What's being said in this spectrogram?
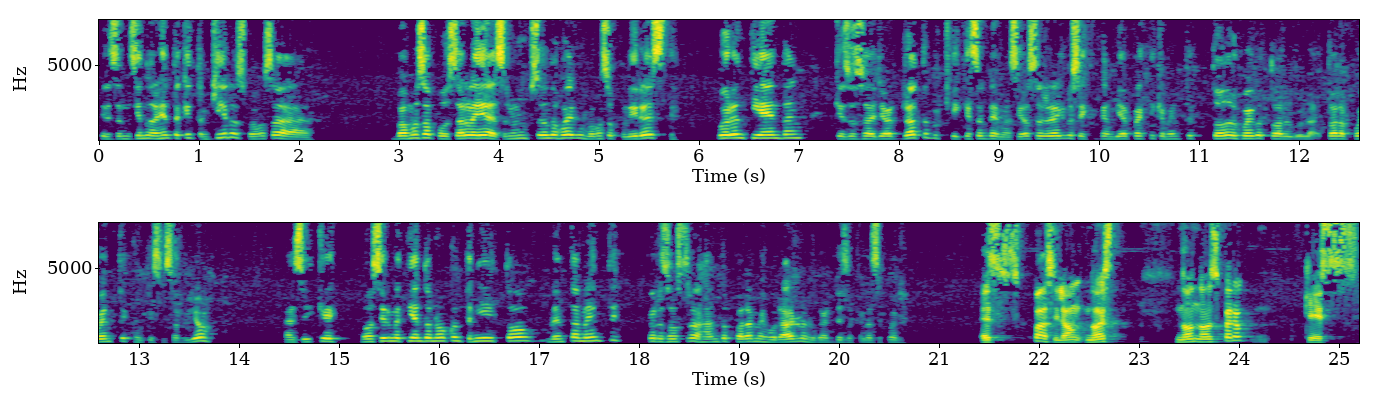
Y le están diciendo a la gente que tranquilos, vamos a, vamos a pausar la idea de hacer un segundo juego, vamos a pulir este. Pero entiendan que eso se va a llevar rato porque hay que hacer demasiados arreglos, hay que cambiar prácticamente todo el juego, toda la, toda la fuente con que se desarrolló. Así que vamos a ir metiendo nuevo contenido y todo lentamente, pero estamos trabajando para mejorarlo en lugar de sacar la secuela. Es vacilón, no es, no, no espero que es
